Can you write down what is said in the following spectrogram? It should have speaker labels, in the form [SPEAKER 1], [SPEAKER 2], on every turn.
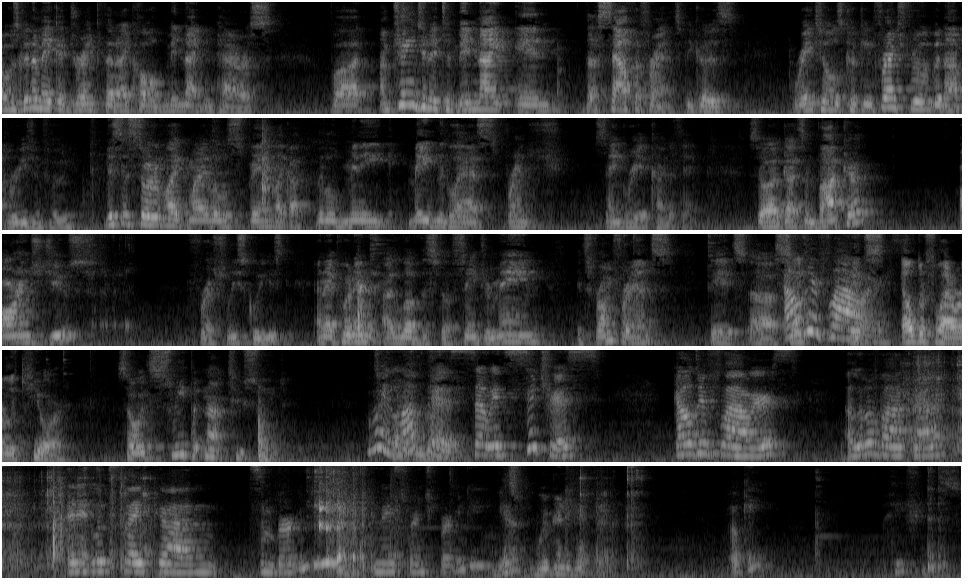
[SPEAKER 1] I was gonna make a drink that I called Midnight in Paris, but I'm changing it to Midnight in the south of France because Rachael's cooking French food, but not Parisian food. This is sort of like my little spin, like a little mini made in the glass French sangria kind of thing. So I've got some vodka, orange juice, freshly squeezed, and I put in, I love this stuff, Saint Germain. It's from France. It's uh, Saint-
[SPEAKER 2] Elderflowers.
[SPEAKER 1] It's elderflower liqueur. So it's sweet, but not too sweet.
[SPEAKER 2] Ooh, I love this. So it's citrus, elderflowers, a little vodka, and it looks like um, some burgundy, a nice French burgundy.
[SPEAKER 1] Yes, we're gonna get there.
[SPEAKER 2] Okay.
[SPEAKER 1] Patience.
